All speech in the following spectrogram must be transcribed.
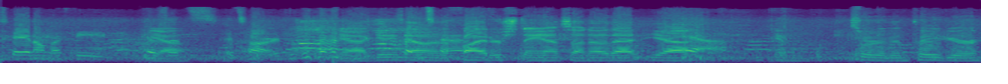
staying on my feet because Mm-hmm. Yeah. it's it's hard. Yeah, getting down in a fighter stance. I know that. Yeah, Yeah. can sort of improve your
